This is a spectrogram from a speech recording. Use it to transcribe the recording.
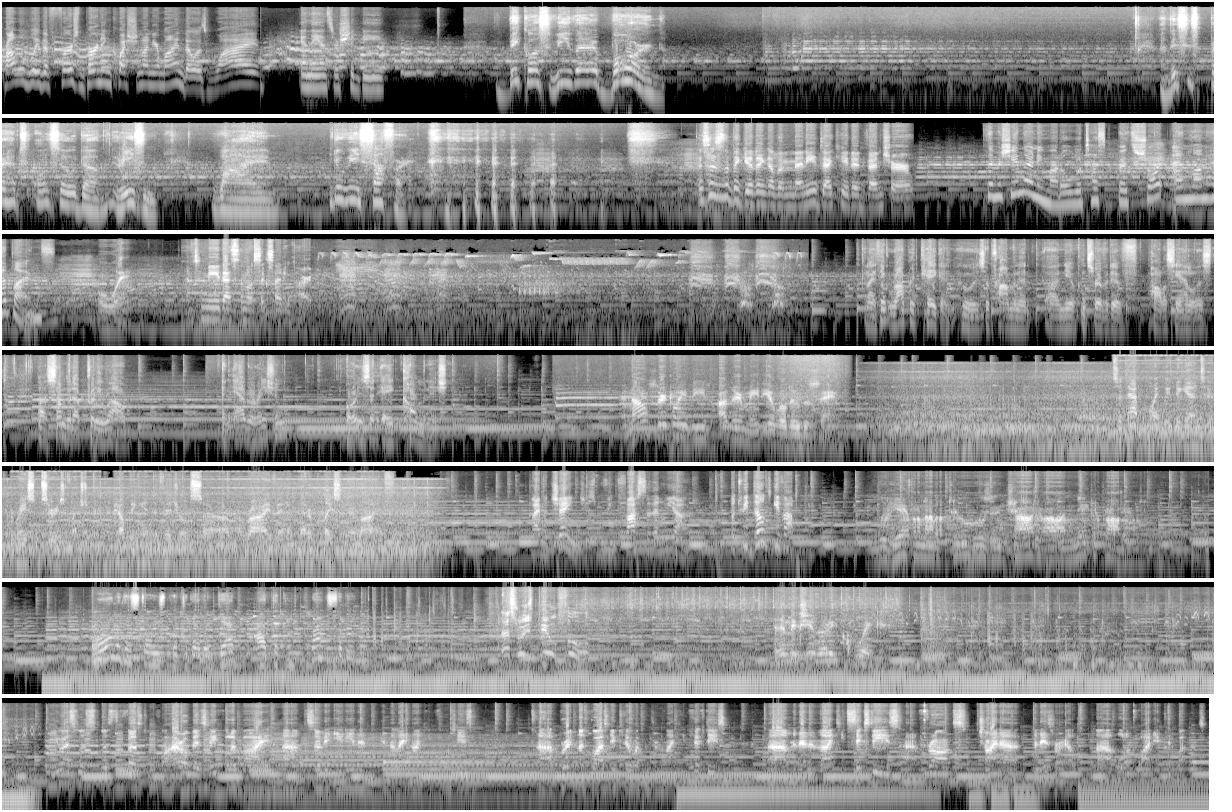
Probably the first burning question on your mind, though, is why? And the answer should be... Because we were born! And this is perhaps also the reason why do we suffer? this is the beginning of a many-decade adventure. The machine learning model will test both short and long headlines. Oh wait. And to me, that's the most exciting part. And I think Robert Kagan, who is a prominent uh, neoconservative policy analyst, uh, summed it up pretty well. An aberration, or is it a culmination? And now certainly these other media will do the same. So at that point we began to raise some serious questions, helping individuals uh, arrive at a better place in their life. Climate change is moving faster than we are, but we don't give up. We'll hear from number two, who is in charge of our NATO project. All of these stories put together get at the complexity. That's what it's built for. Obviously, followed by um, Soviet Union in, in the late 1940s. Uh, Britain acquires nuclear weapons in the 1950s. Um, and then in the 1960s, uh, France, China, and Israel uh, all acquire nuclear weapons.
